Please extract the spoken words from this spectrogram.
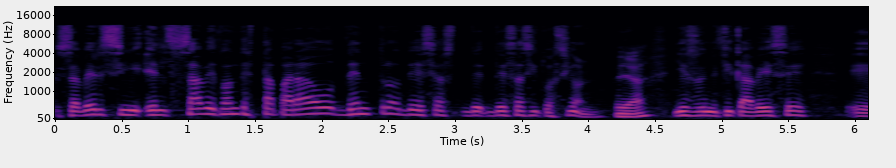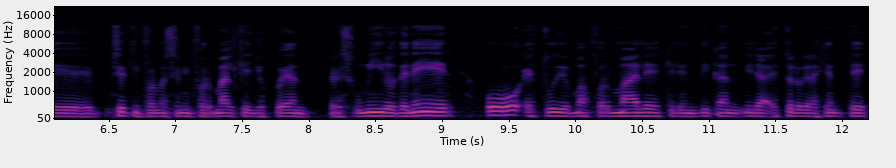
saber si él sabe dónde está parado dentro de, esas, de, de esa situación. ¿Ya? Y eso significa a veces eh, cierta información informal que ellos puedan presumir o tener, o estudios más formales que le indican, mira, esto es lo que la gente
